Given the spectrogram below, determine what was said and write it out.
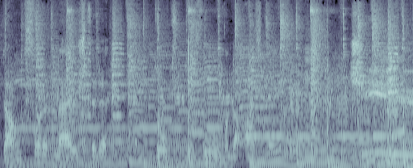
Dank voor het luisteren en tot de volgende aflevering. Cheers!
